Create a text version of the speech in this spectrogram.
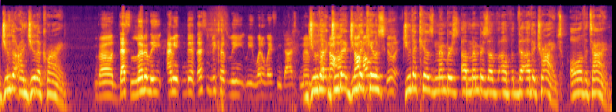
judah on judah crime bro, that's literally. I mean, th- that's just because we we went away from God's commandments. judah judah judah kills us do it. judah kills members of members of of the other tribes all the time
